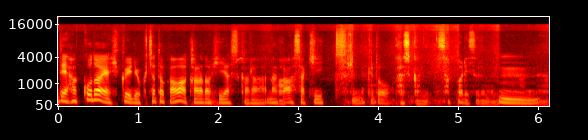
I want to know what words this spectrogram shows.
で発酵度合いが低い緑茶とかは体を冷やすからなんか朝キリッとするんだけど確かに。さっぱりするもんね。うんだか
